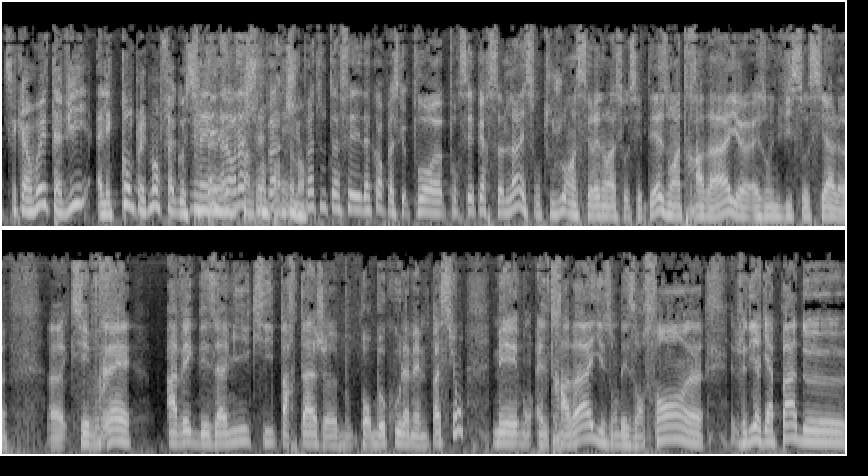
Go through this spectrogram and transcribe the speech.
c'est qu'à un moment, ta vie, elle est complètement phagocytée. Mais Alors là, je suis le pas, je suis pas tout à fait d'accord parce que pour euh, pour ces personnes-là, elles sont toujours insérées dans la société. Elles ont un travail, euh, elles ont une vie sociale euh, qui est vraie avec des amis qui partagent euh, pour beaucoup la même passion, mais bon, elles travaillent, ils ont des enfants. euh, je veux dire, il n'y a pas de,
